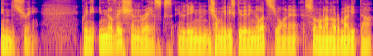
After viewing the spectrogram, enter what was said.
industry. Quindi innovation risks, diciamo i rischi dell'innovazione, sono la normalità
